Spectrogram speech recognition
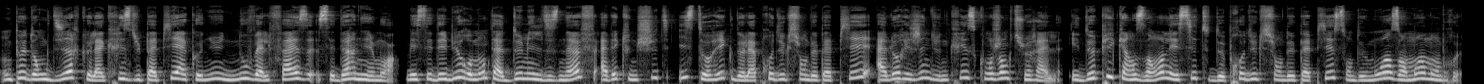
On peut donc dire que la crise du papier a connu une nouvelle phase ces derniers mois. Mais ses débuts remontent à 2019 avec une chute historique de la production de papier à l'origine d'une crise conjoncturelle. Et depuis 15 ans, les sites de production de papier sont de moins en moins nombreux.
